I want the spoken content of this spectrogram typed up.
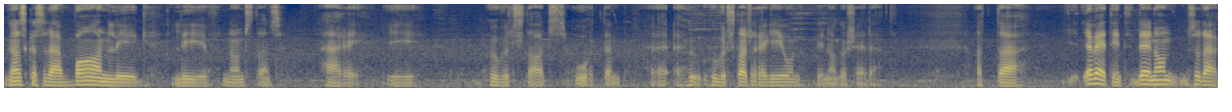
ganska sådär vanlig liv någonstans här i, i huvudstadsorten, eh, eh, huvudstadsregionen huvudstadsregion vid något skede. Att, att, jag vet inte, det är någon sådär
